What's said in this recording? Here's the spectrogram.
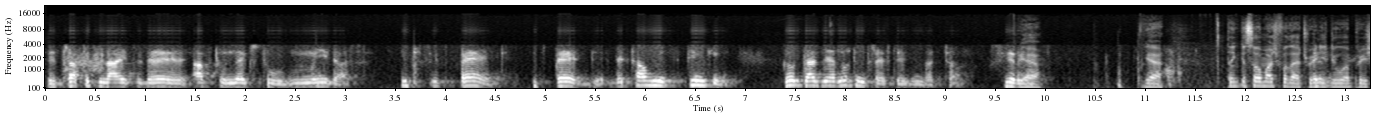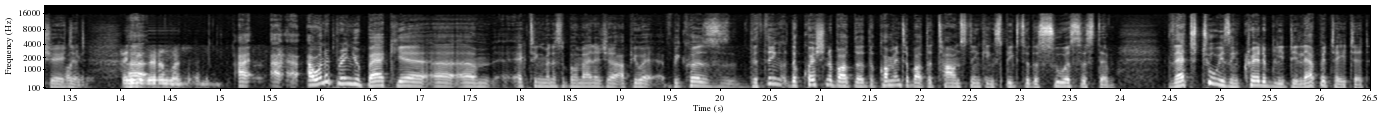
The traffic lights there up to next to Midas. It's, it's bad. It's bad. The, town is stinking. Those guys, they are not interested in that town. Serious. Yeah. Yeah. Thank you so much for that. Really do appreciate Okay. it. Thank Uh, you very much. I, I, I want to bring you back here, uh, um, acting municipal manager Apiwe, because the thing, the question about the, the comment about the town stinking speaks to the sewer system. That too is incredibly dilapidated.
